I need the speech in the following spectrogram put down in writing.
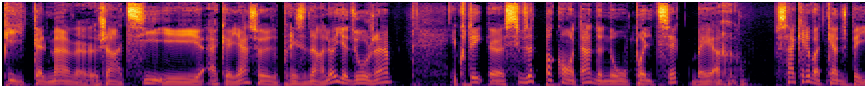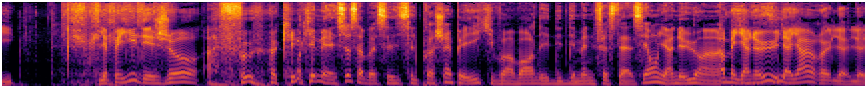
Puis tellement euh, gentil et accueillant, ce président-là, il a dit aux gens, écoutez, euh, si vous n'êtes pas content de nos politiques, ben, sacrez votre camp du pays. Le pays est déjà à feu, OK? OK, mais ça, ça va, c'est, le prochain pays qui va avoir des, des- des manifestations. Il y en a eu en. Ah, mais il y en a eu. D'ailleurs, le, le-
